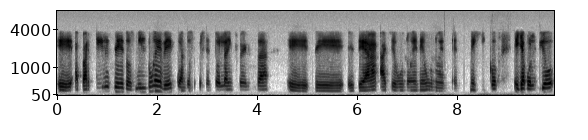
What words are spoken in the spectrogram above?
eh, a partir de 2009, cuando se presentó la influenza de, de AH1N1 en, en México, ella volvió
